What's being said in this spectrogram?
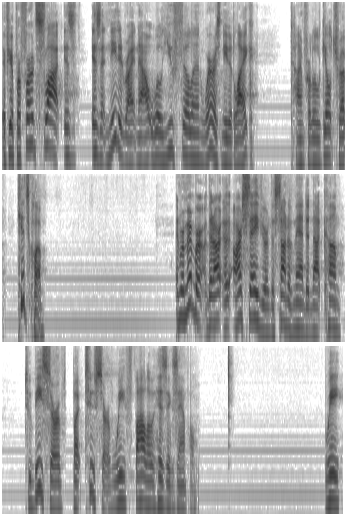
If your preferred slot is, isn't needed right now, will you fill in where is needed, like time for a little guilt trip, kids club? And remember that our, our Savior, the Son of Man, did not come to be served, but to serve. We follow his example. We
